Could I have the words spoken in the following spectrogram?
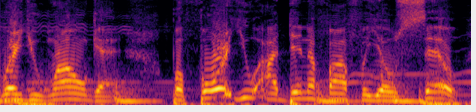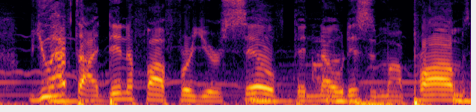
where you wrong at. Before you identify for yourself, you have to identify for yourself to know this is my problems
